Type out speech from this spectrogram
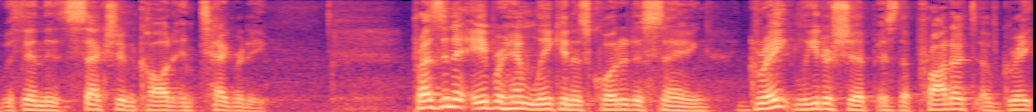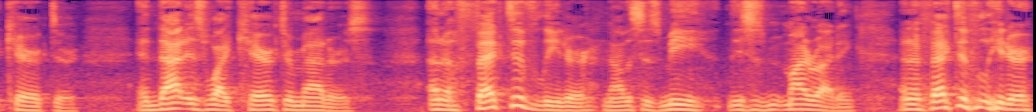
within the section called integrity. President Abraham Lincoln is quoted as saying, Great leadership is the product of great character, and that is why character matters. An effective leader, now this is me, this is my writing, an effective leader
